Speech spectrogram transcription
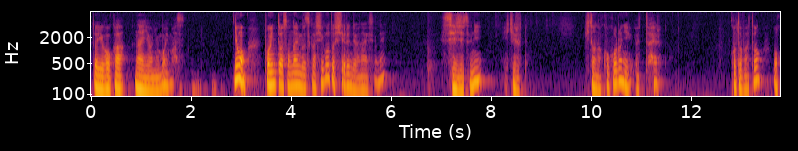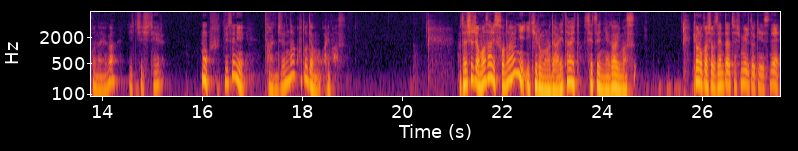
というほかないように思います。でも、ポイントはそんなに難しいことをしてるんではないですよね。誠実に生きると。人の心に訴える。言葉と行いが一致している。もう実に単純なことでもあります。私たちはまさにそのように生きるものでありたいと切に願います。今日の箇所を全体として見るときですね、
